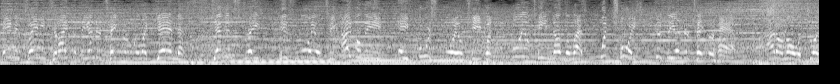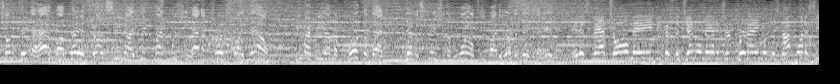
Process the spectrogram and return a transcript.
Heyman claiming tonight that The Undertaker will again demonstrate his loyalty. I believe a forced loyalty, but loyalty nonetheless. What choice does The Undertaker have? I don't know what choice Undertaker has, but I'll tell you, John Cena, I think, might wish he had a choice right now. He might be on the brunt of that demonstration of loyalty by The Undertaker to Heyman. In this match, all made because the general manager, Kurt Angle, does not want to see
